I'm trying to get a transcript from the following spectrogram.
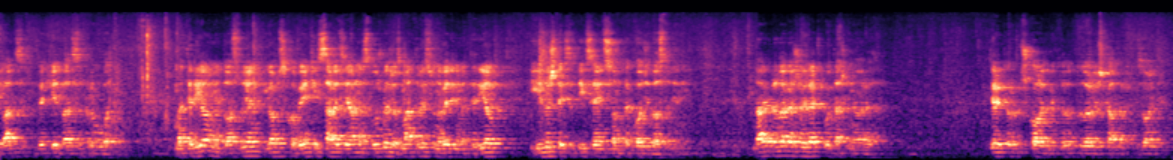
2020-2021. godinu. Materijal je dostavljen i opštinsko veće i Savjet za javne službe razmatrali su navedeni materijal i izveštaj sa tih sednica vam takođe dostavljeni. Da li predlaga želi reč po tački dnevnog reda? Direktor škole Dimitrije Todorović Kapar, izvolite.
